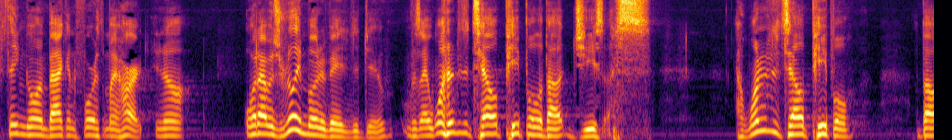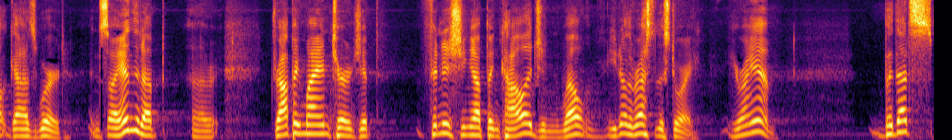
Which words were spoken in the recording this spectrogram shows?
thing going back and forth in my heart. You know, what I was really motivated to do was I wanted to tell people about Jesus. I wanted to tell people about God's Word. And so I ended up uh, dropping my internship, finishing up in college, and well, you know the rest of the story. Here I am. But that's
